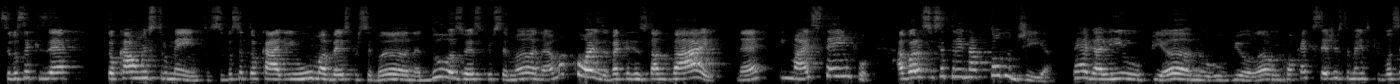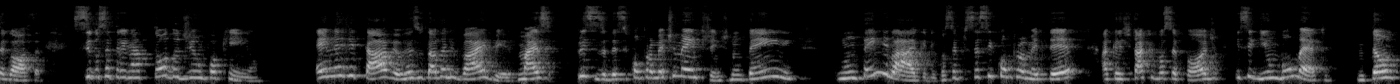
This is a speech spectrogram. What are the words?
Se você quiser tocar um instrumento, se você tocar ali uma vez por semana, duas vezes por semana, é uma coisa, vai ter resultado? Vai, né? Em mais tempo. Agora, se você treinar todo dia, pega ali o piano, o violão, qualquer que seja o instrumento que você gosta. Se você treinar todo dia um pouquinho, é inevitável, o resultado ele vai vir, mas precisa desse comprometimento, gente. Não tem, não tem milagre. Você precisa se comprometer, acreditar que você pode e seguir um bom método. Então,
